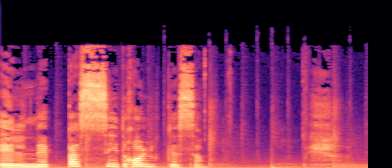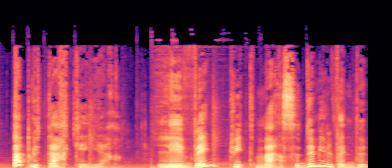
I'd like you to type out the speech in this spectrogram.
elle n'est pas si drôle que ça. Pas plus tard qu'hier, le 28 mars 2022,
